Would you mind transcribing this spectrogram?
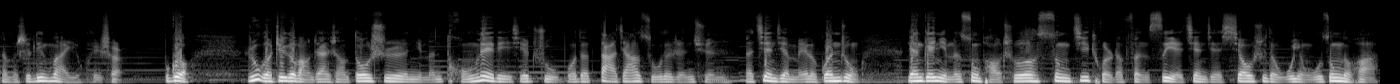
那么是另外一回事儿。不过，如果这个网站上都是你们同类的一些主播的大家族的人群，那渐渐没了观众，连给你们送跑车、送鸡腿的粉丝也渐渐消失的无影无踪的话，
